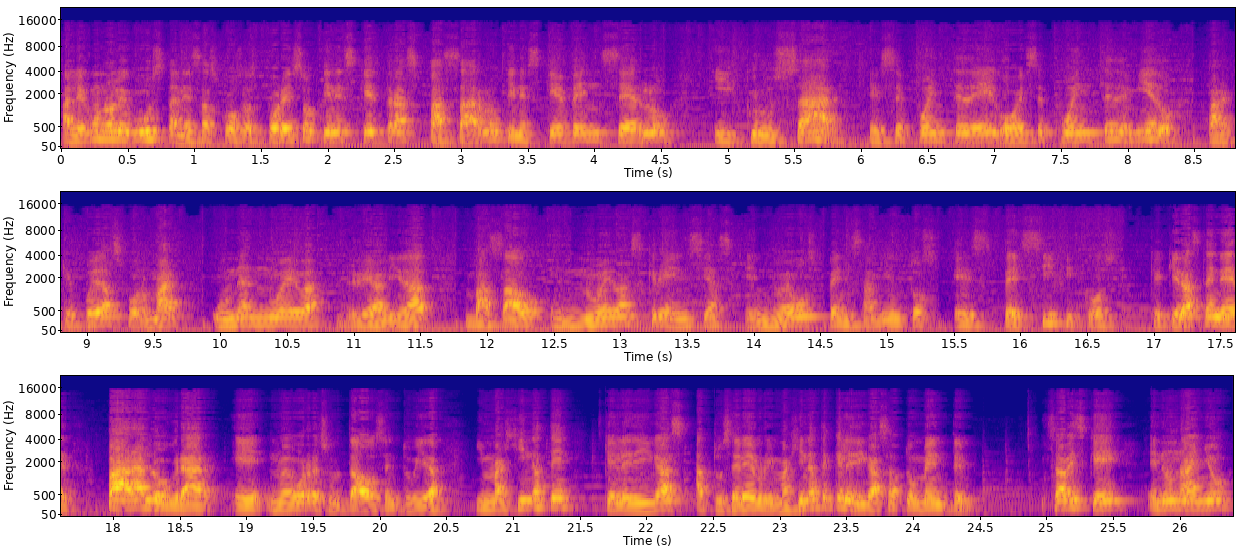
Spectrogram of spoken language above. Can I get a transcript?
al ego no le gustan esas cosas, por eso tienes que traspasarlo, tienes que vencerlo y cruzar ese puente de ego, ese puente de miedo, para que puedas formar una nueva realidad basado en nuevas creencias, en nuevos pensamientos específicos que quieras tener para lograr eh, nuevos resultados en tu vida. Imagínate que le digas a tu cerebro, imagínate que le digas a tu mente, sabes que en un año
